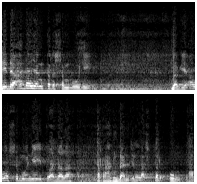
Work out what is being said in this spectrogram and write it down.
Tidak ada yang tersembunyi. Bagi Allah semuanya itu adalah terang dan jelas terungkap.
